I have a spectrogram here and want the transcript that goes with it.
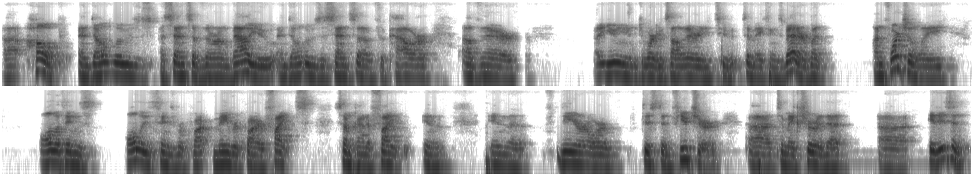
uh, hope and don't lose a sense of their own value and don't lose a sense of the power of their uh, union to work in solidarity to to make things better. But unfortunately, all the things, all these things require may require fights, some kind of fight in in the near or distant future uh, to make sure that uh, it isn't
